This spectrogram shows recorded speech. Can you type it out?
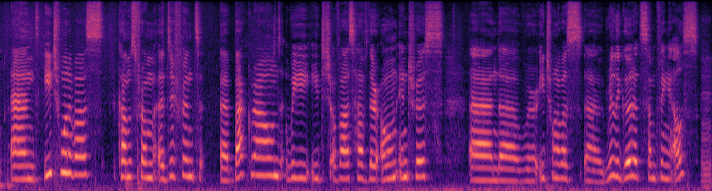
Okay. And each one of us comes from a different uh, background. We each of us have their own interests, and uh, we're each one of us uh, really good at something else. Mm.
